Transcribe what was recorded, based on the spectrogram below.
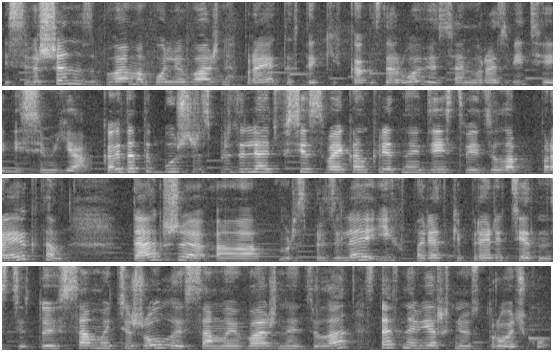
и совершенно забываем о более важных проектах, таких как здоровье, саморазвитие и семья. Когда ты будешь распределять все свои конкретные действия и дела по проектам, также э, распределяя их в порядке приоритетности, то есть самые тяжелые, самые важные дела ставь на верхнюю строчку,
